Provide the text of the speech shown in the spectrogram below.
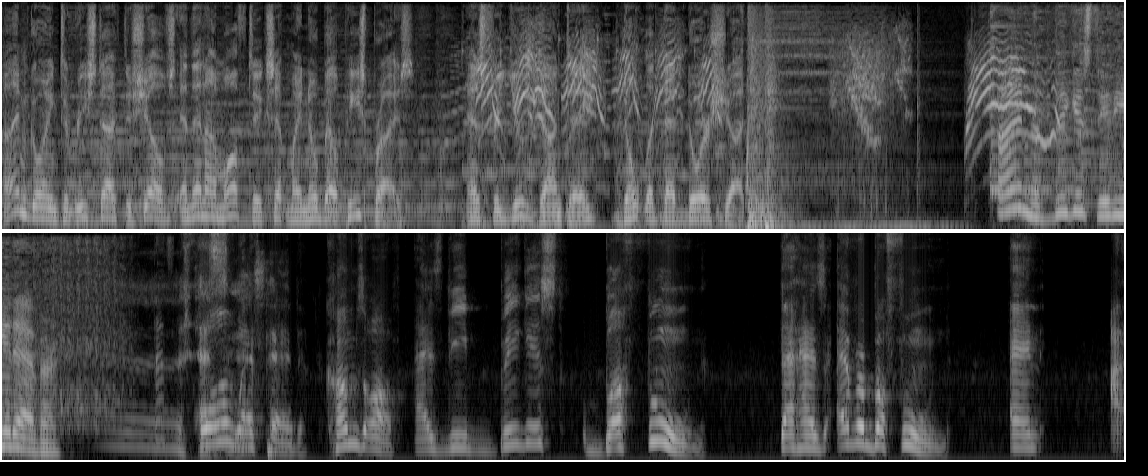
I'm going to restock the shelves and then I'm off to accept my Nobel Peace Prize. As for you, Dante, don't let that door shut. I'm the biggest idiot ever. That's Paul good. Westhead comes off as the biggest buffoon that has ever buffooned. And I,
